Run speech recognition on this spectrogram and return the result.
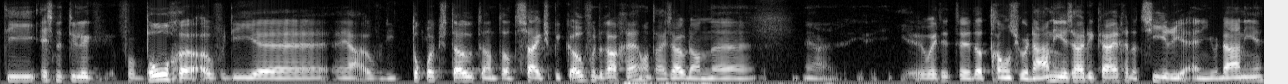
die is natuurlijk verbolgen over die, eh ja, over die tolkstoot, dat, dat Sykes-Picot-verdrag. Want hij zou dan, eh, ja, hoe heet het, eh, dat Transjordanië zou hij krijgen, dat Syrië en Jordanië.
